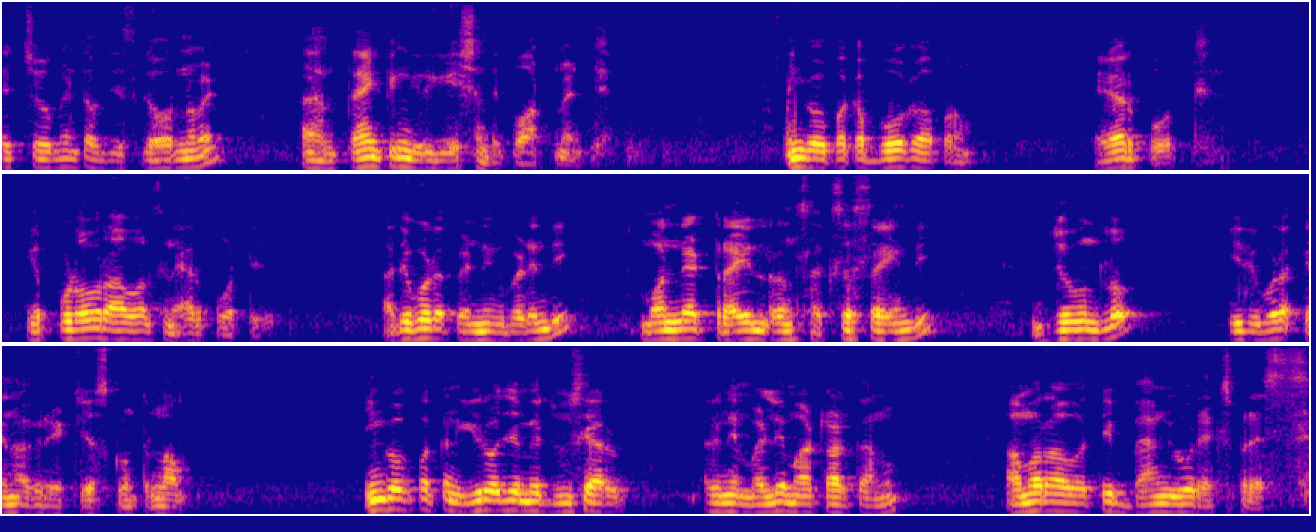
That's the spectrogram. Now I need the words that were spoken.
achievement of this government I'm thanking irrigation department ఇంకో పక్క భోగాపురం ఎయిర్పోర్ట్ ఎప్పుడో రావాల్సిన ఎయిర్పోర్ట్ ఇది. అది కూడా పెండింగ్ పడింది. మొన్నే ట్రయల్ రన్ సక్సెస్ అయింది. జూన్లో ఇది కూడా ఇనాగరేట్ చేసుకుంటున్నాం. ఇంకొక పక్కన ఈరోజే మీరు చూశారు. అది నేను మళ్ళీ మాట్లాడతాను. అమరావతి బెంగళూరు ఎక్స్ప్రెస్.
